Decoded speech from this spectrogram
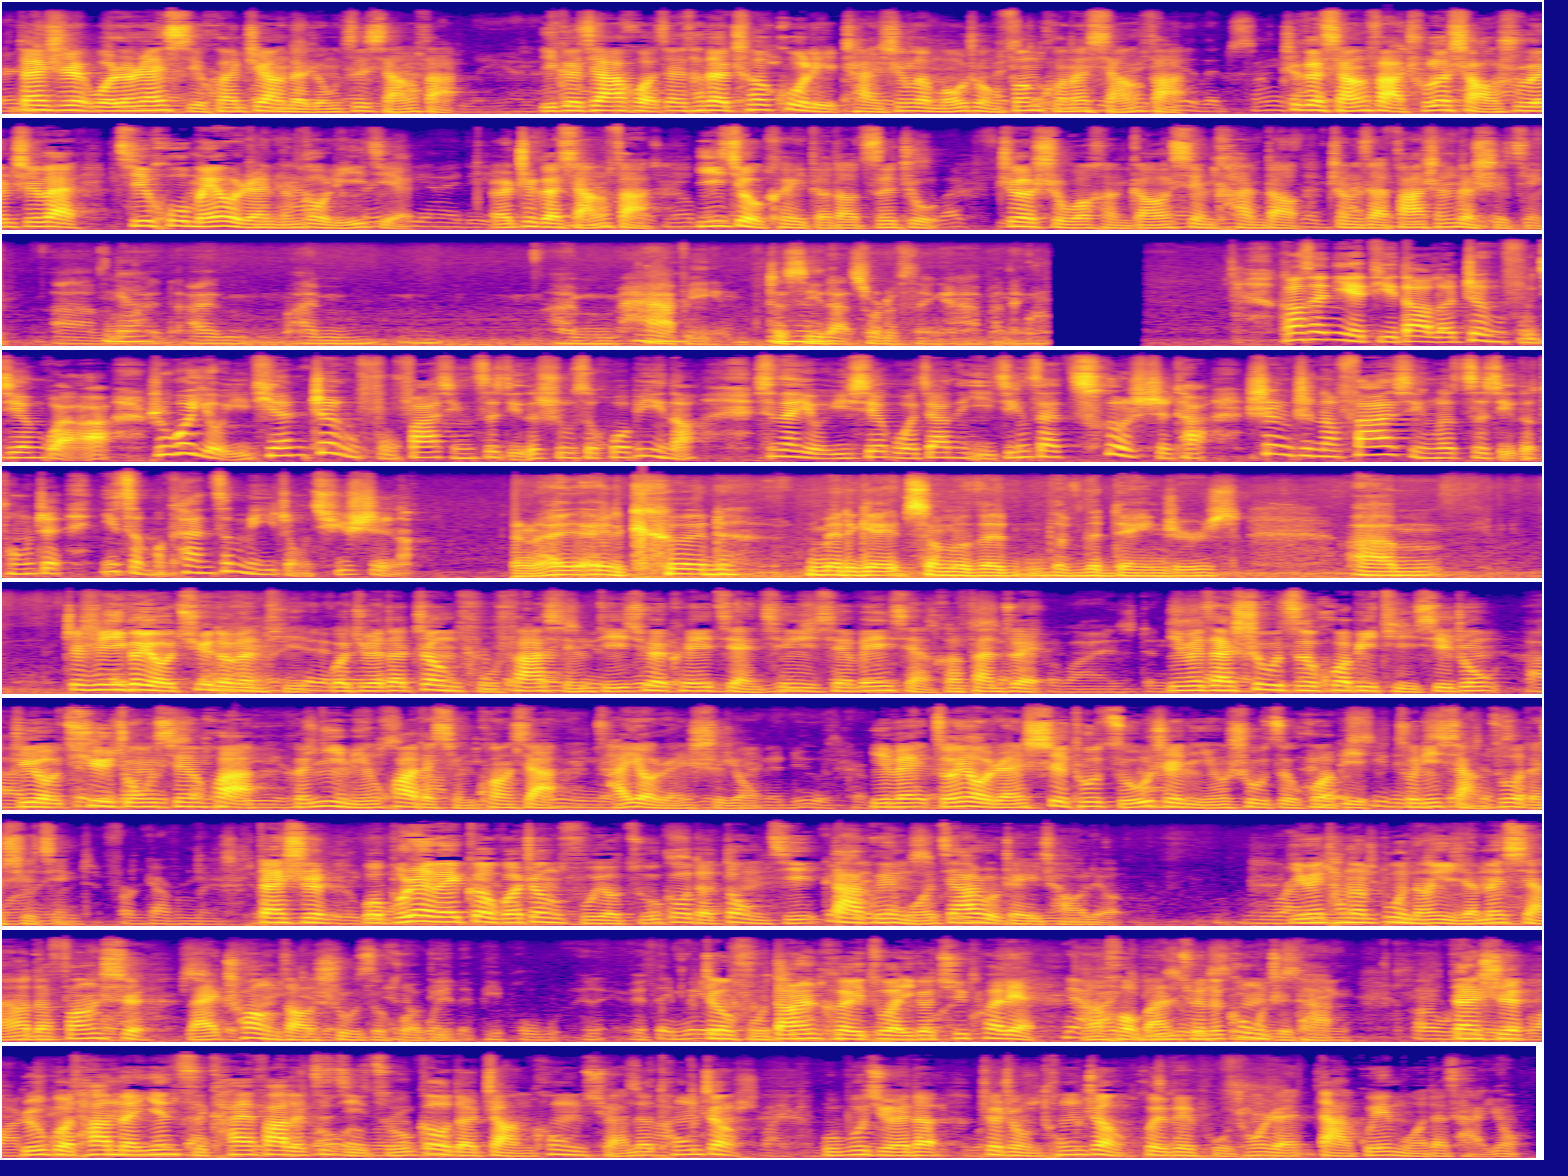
但是我仍然喜欢这样的融资想法。一个家伙在他的车库里产生了某种疯狂的想法，这个想法除了少数人之外，几乎没有人能够理解，而这个想法依旧可以得到资助，这是我很高兴看到正在发生的事情。Um, Yeah. I'm, I'm, I'm happy to see that sort of thing happening. 刚才你也提到了政府监管啊，如果有一天政府发行自己的数字货币呢？现在有一些国家呢已经在测试它，甚至呢发行了自己的通证，你怎么看这么一种趋势呢？And it, could mitigate some of the, the, the dangers. Um, 这是一个有趣的问题。我觉得政府发行的确可以减轻一些危险和犯罪，因为在数字货币体系中，只有去中心化和匿名化的情况下才有人使用，因为总有人试图阻止你用数字货币做你想做的事情。但是我不认为各国政府有足够的动机大规模加入这一潮流。因为他们不能以人们想要的方式来创造数字货币。政府当然可以做一个区块链，然后完全的控制它。但是如果他们因此开发了自己足够的掌控权的通证，我不觉得这种通证会被普通人大规模的采用。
